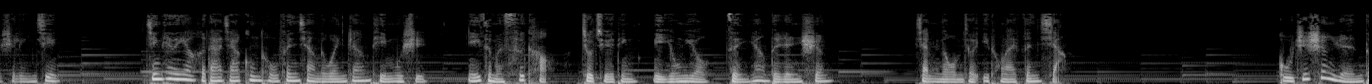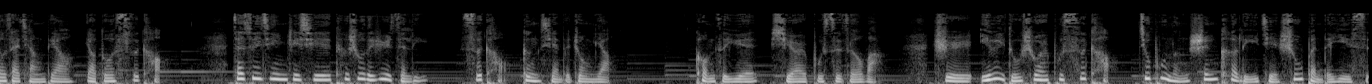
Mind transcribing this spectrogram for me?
我是林静。今天呢，要和大家共同分享的文章题目是：你怎么思考，就决定你拥有怎样的人生。下面呢，我们就一同来分享。古之圣人都在强调要多思考，在最近这些特殊的日子里，思考更显得重要。孔子曰：“学而不思则罔”，指一味读书而不思考，就不能深刻理解书本的意思。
